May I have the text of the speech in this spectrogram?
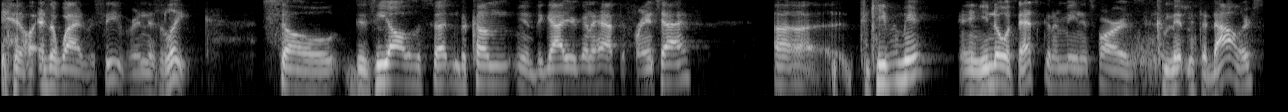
you know, as a wide receiver in this league. So does he all of a sudden become you know, the guy you're going to have to franchise uh, to keep him here? And you know what that's going to mean as far as commitment to dollars.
